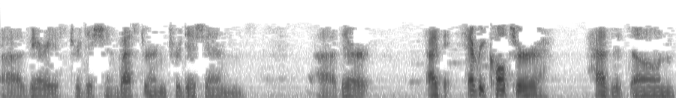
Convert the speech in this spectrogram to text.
uh, various tradition, Western traditions. Uh, there, I every culture has its own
